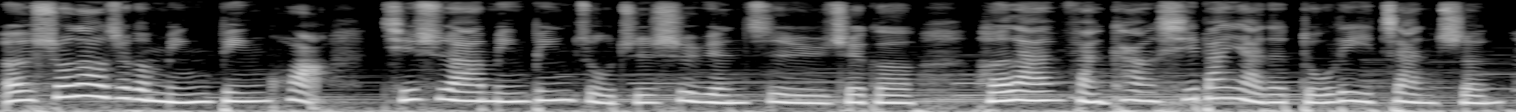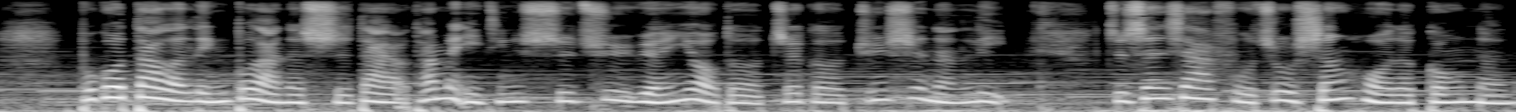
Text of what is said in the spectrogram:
而说到这个民兵化，其实啊，民兵组织是源自于这个荷兰反抗西班牙的独立战争。不过到了林布兰的时代，他们已经失去原有的这个军事能力，只剩下辅助生活的功能。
